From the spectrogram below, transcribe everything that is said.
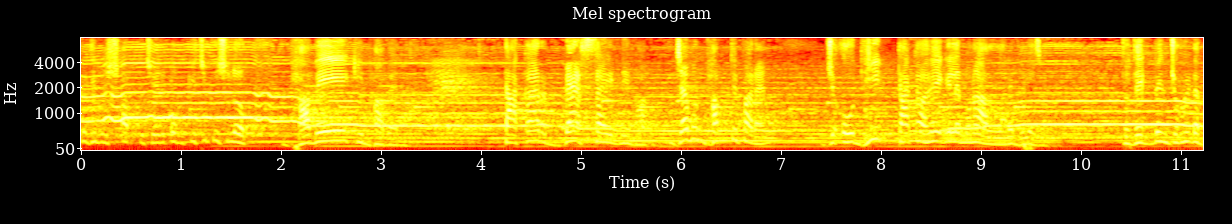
পৃথিবীর সব কিছু এরকম কিছু কিছু লোক ভাবে কি ভাবে না। টাকার ব্যাড সাইড নিয়ে ভাবে। যেমন ভাবতে পারেন যে অধিক টাকা হয়ে গেলে মনে হয় আল্লাহরে ভুলে যাবে। তো দেখবেন যখন এটা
